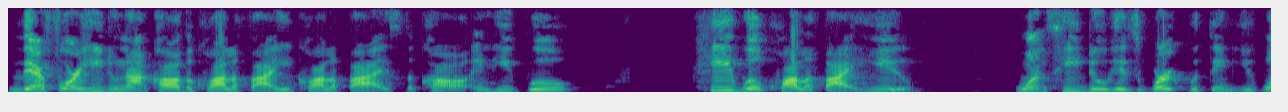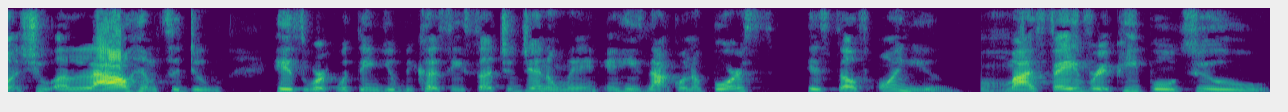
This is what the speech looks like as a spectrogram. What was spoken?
Therefore, he do not call the qualified, he qualifies the call, and he will he will qualify you once he do his work within you, once you allow him to do his work within you because he's such a gentleman and he's not going to force himself on you. My favorite people to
